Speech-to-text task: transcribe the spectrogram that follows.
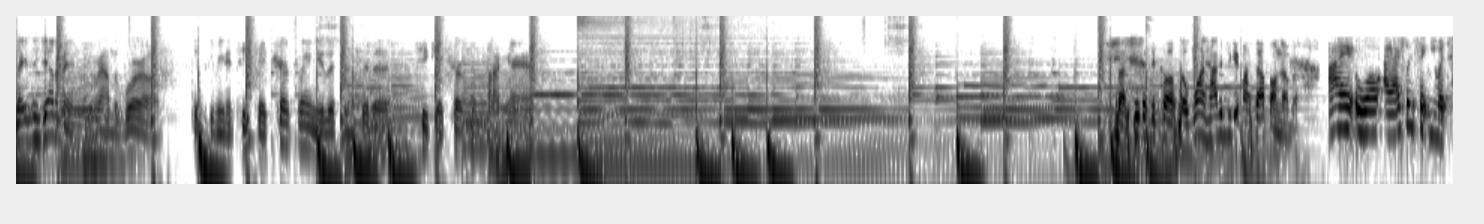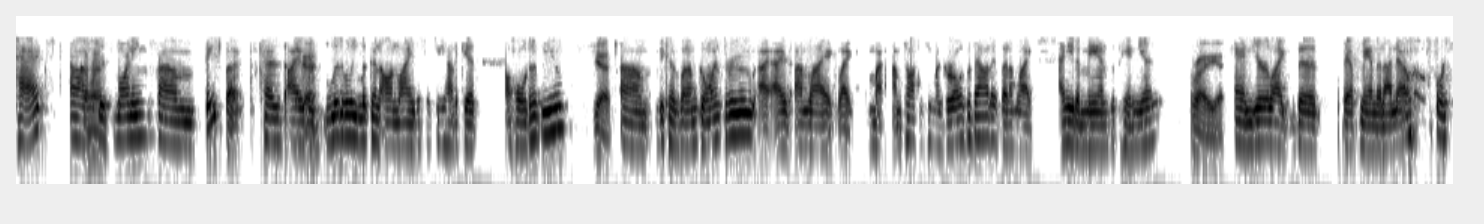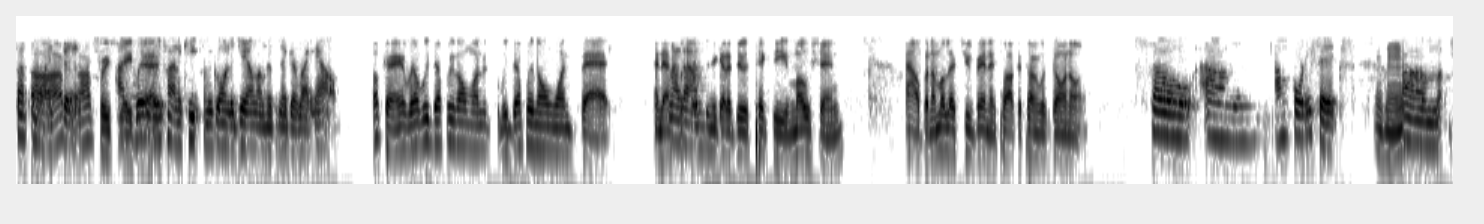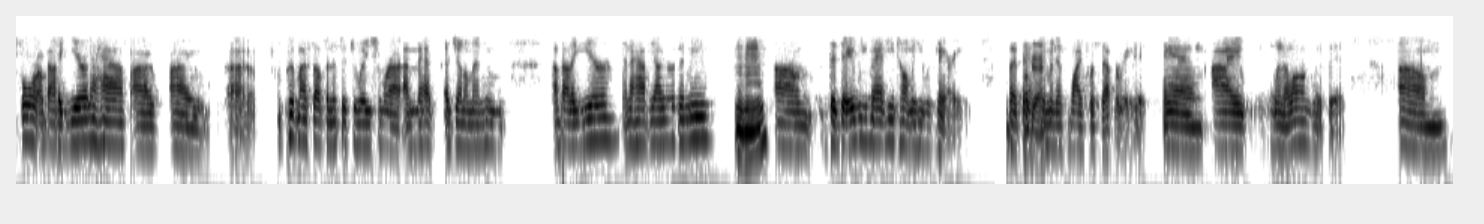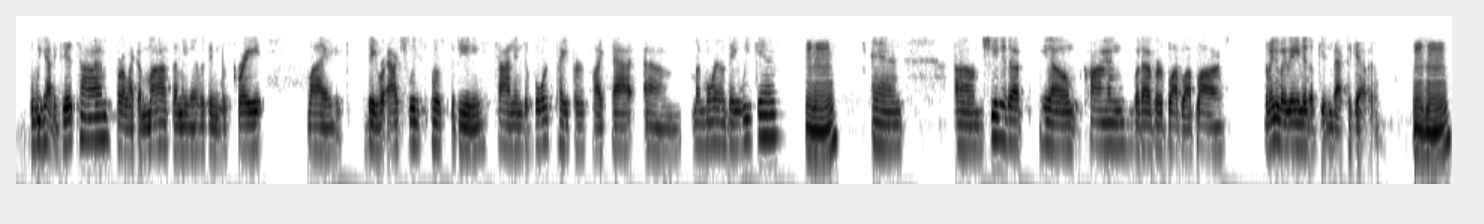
Ladies and gentlemen around the world, this is comedian TK Kirkland. You listen to the TK Kirkland podcast. So I see that the call. So one, how did you get my cell phone number? I well, I actually sent you a text uh, Uh-huh. this morning from Facebook because I Okay. was literally looking online just to see how to get a hold of you. Yes. Um, because what I'm going through, I, I I'm like like my I'm talking to my girls about it, but I'm like I need a man's opinion, Right. Yeah. and you're like the best man that I know for something Oh, I, like this. I appreciate that. I'm literally that. trying to keep from going to jail on this nigga right now. Okay. Well, we definitely don't want to, we definitely don't want that. And that's I the know. first thing you got to do is take the emotion out. But I'm gonna let you vent and talk and tell me what's going on. So um, I'm 46. Mhm. Um, for about a year and a half, I I uh, put myself in a situation where I, I met a gentleman who's about a year and a half younger than me. Mhm. Um, the day we met, he told me he was married, but that Okay. him and his wife were separated, and I went along with it. Um, we had a good time for like a month. I mean, everything was great. Like they were actually supposed to be signing divorce papers like that um Memorial Day weekend Mhm. and um she ended up, you know, crying, whatever, blah blah blah. So anyway, they ended up getting back together, Mhm.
